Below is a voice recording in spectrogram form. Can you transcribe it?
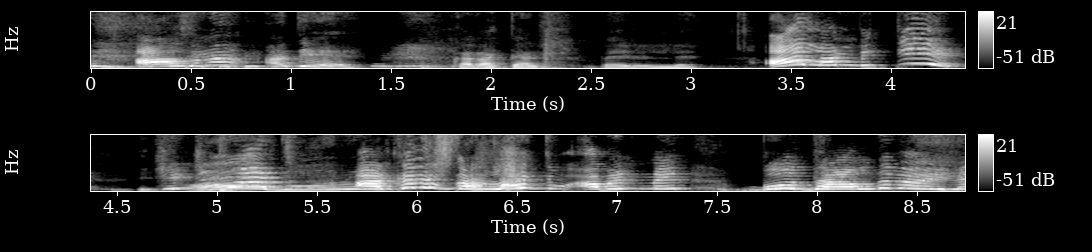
ağzına hadi. Karakter belirli. Aa lan bitti. İkinci Aa, part. doğru. Arkadaşlar like abone olmayın. Bu daldı böyle.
